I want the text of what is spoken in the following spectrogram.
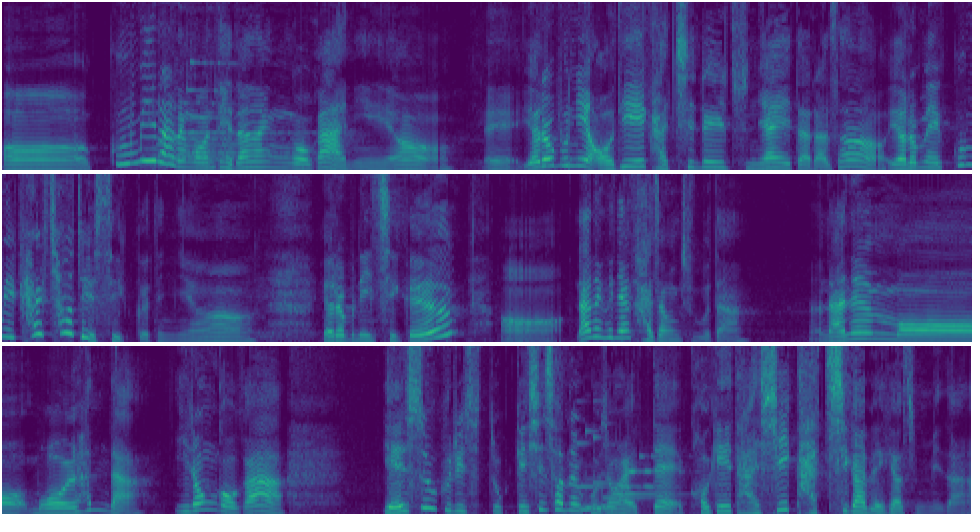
어, 꿈이라는 건 대단한 거가 아니에요. 네, 여러분이 어디에 가치를 주냐에 따라서 여러분의 꿈이 펼쳐질 수 있거든요. 여러분이 지금, 어, 나는 그냥 가정주부다. 나는 뭐, 뭘 한다. 이런 거가 예수 그리스도께 시선을 고정할 때 거기에 다시 가치가 매겨집니다.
